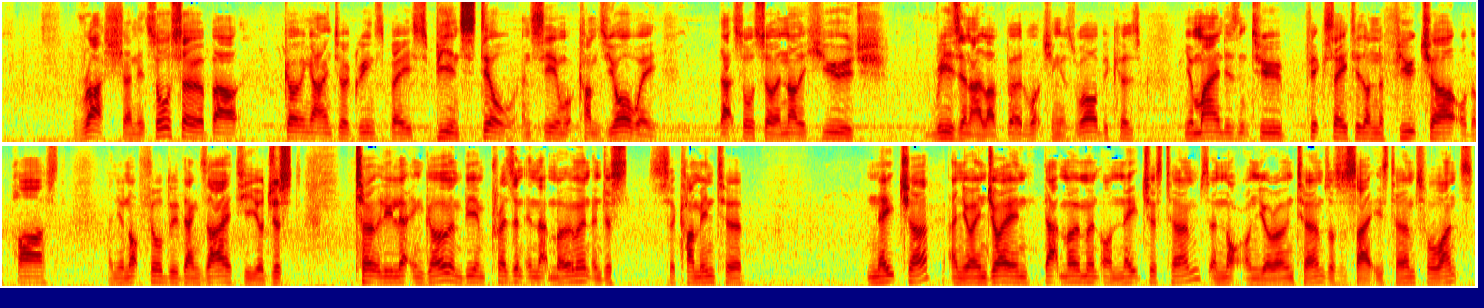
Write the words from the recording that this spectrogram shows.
rush, and it's also about going out into a green space, being still, and seeing what comes your way. That's also another huge reason I love bird watching as well because your mind isn't too fixated on the future or the past and you're not filled with anxiety. You're just totally letting go and being present in that moment and just succumbing to nature and you're enjoying that moment on nature's terms and not on your own terms or society's terms for once.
